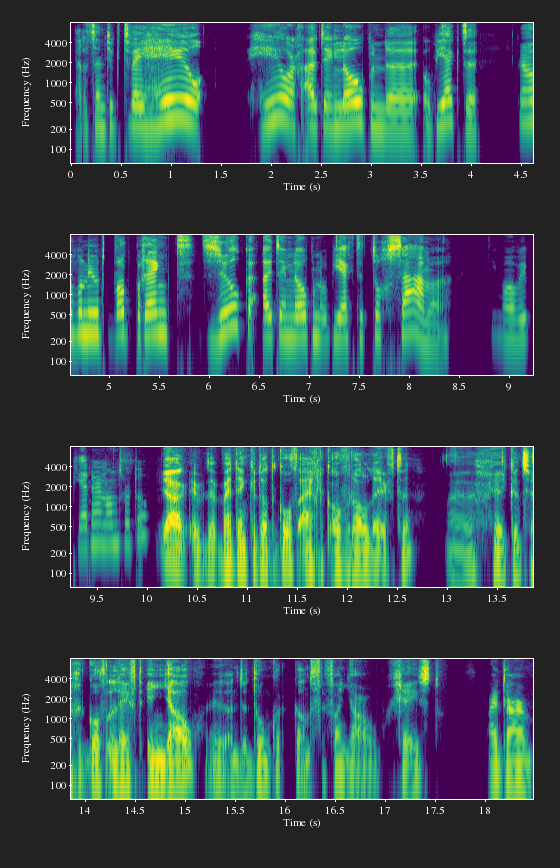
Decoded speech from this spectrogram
Ja, dat zijn natuurlijk twee heel heel erg uiteenlopende objecten. Ik ben wel benieuwd, wat brengt zulke uiteenlopende objecten toch samen? Timo, heb jij daar een antwoord op? Ja, wij denken dat God eigenlijk overal leeft. Hè? Uh, je kunt zeggen, God leeft in jou, eh, de donkere kant van jouw geest. Maar daar,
